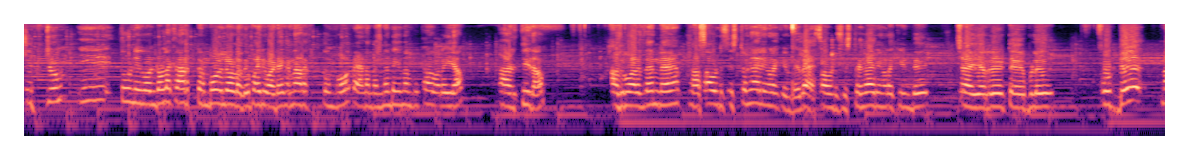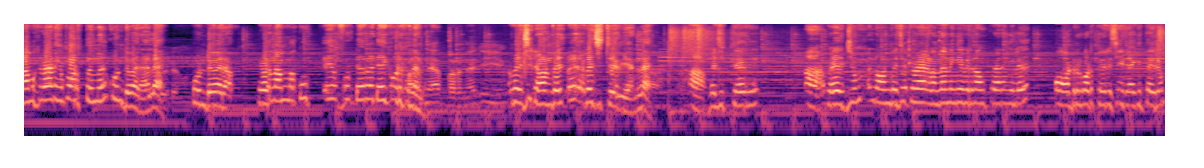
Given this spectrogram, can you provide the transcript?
ചുറ്റും ഈ തുണി കൊണ്ടുള്ള കർട്ടൻ പോലുള്ളത് പരിപാടിയൊക്കെ നടത്തുമ്പോൾ വേണമെന്നുണ്ടെങ്കിൽ നമുക്ക് കവർ ചെയ്യാം താഴ്ത്തിയിടാം അതുപോലെ തന്നെ സൗണ്ട് സിസ്റ്റം കാര്യങ്ങളൊക്കെ ഉണ്ട് അല്ലേ? സൗണ്ട് സിസ്റ്റം കാര്യങ്ങളൊക്കെ ഉണ്ട്. ചെയർ ടേബിൾ ഫുഡ് നമുക്ക് വേണമെങ്കിൽ പുറത്തുനിന്ന് കൊണ്ടുവരാം അല്ലെ? കൊണ്ടുവരാം. ഇവിടെ നമുക്ക് ഫുഡ് റെഡി ആക്കി കൊടുക്കുന്നുണ്ട്. നോൺ വെജ് വെജിറ്റേറിയൻ അല്ലെ? ആ. വെജിറ്റേറിയൻ ആ വെജും നോൺ വെജ് ഒക്കെ വേണമെന്നുണ്ടെങ്കിൽ ഇവർ നമുക്ക് വേണമെങ്കിൽ ഓർഡർ കൊടുത്ത് ഇവർ ശരിയാക്കി തരും.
